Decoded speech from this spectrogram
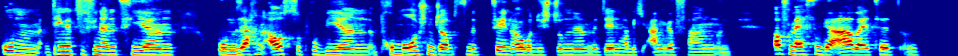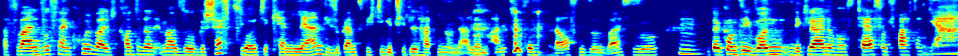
um Dinge zu finanzieren, um Sachen auszuprobieren. Promotion-Jobs mit 10 Euro die Stunde, mit denen habe ich angefangen und auf Messen gearbeitet und das war insofern cool, weil ich konnte dann immer so Geschäftsleute kennenlernen, die so ganz wichtige Titel hatten und alle im Anzug rumgelaufen sind, weißt du so. Hm. Da kommt die Yvonne, die kleine Hostess und fragt dann, ja,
